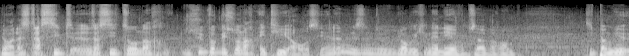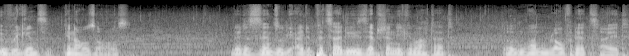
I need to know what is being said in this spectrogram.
Ja, das, das sieht das sieht so nach... Das sieht wirklich so nach IT aus hier, ne? Wir sind, glaube ich, in der Nähe vom Serverraum. Sieht bei mir übrigens genauso aus. Ne, das ist dann so die alte Pizza, die sie selbstständig gemacht hat. Irgendwann im Laufe der Zeit.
